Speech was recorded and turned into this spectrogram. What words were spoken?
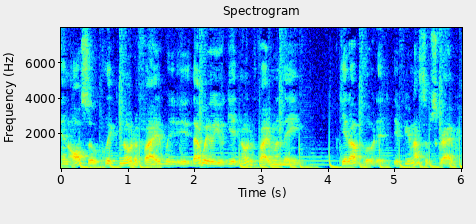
And also click notify. That way you'll get notified when they get uploaded. If you're not subscribed,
